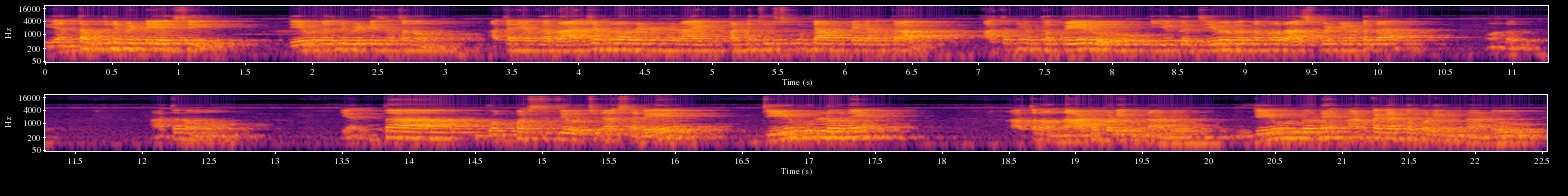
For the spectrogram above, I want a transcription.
ఇదంతా వదిలిపెట్టేసి దేవుని వదిలిపెట్టేసి అతను అతని యొక్క రాజ్యంలో ఉన్నటువంటి నా పని చూసుకుంటా ఉంటే కనుక అతని యొక్క పేరు ఈ యొక్క జీవగ్రంథంలో రాసిపెట్టి ఉంటుందా? ఉండదు. అతను ఎంత గొప్ప స్థితి వచ్చినా సరే దేవుళ్ళలోనే అతను నాటబడి ఉన్నాడు. దేవుళ్ళలోనే అంటగట్టబడి ఉన్నాడు.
